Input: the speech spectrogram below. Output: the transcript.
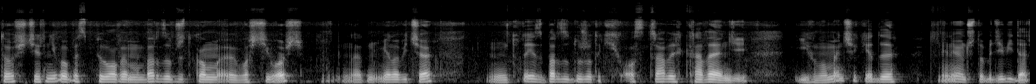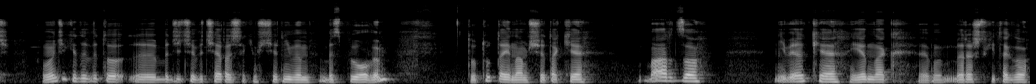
to ścierniwo bezpyłowe ma bardzo brzydką e, właściwość, e, mianowicie tutaj jest bardzo dużo takich ostrawych krawędzi i w momencie, kiedy, ja nie wiem, czy to będzie widać, w momencie, kiedy wy to e, będziecie wycierać takim ścierniwym bezpyłowym, to tutaj nam się takie bardzo niewielkie jednak e, resztki tego,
